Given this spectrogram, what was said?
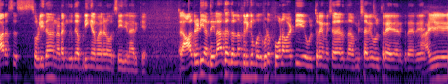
ஆர்எஸ்எஸ் சொல்லி தான் நடந்தது அப்படிங்கிற மாதிரியான ஒரு செய்திலாம் இருக்கு. ஆல்ரெடி அந்த இலாக்காக்கள்லாம் பிரிக்கும் போது கூட போன வாட்டி உள்துறை அமைச்சராக இருந்த அமித்ஷாவே உள்துறை இருக்கிறாரு. ஐயே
